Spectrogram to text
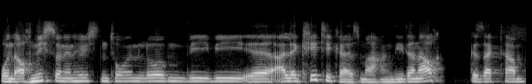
Und auch nicht so in den höchsten Tönen loben, wie, wie äh, alle Kritiker es machen, die dann auch gesagt haben,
